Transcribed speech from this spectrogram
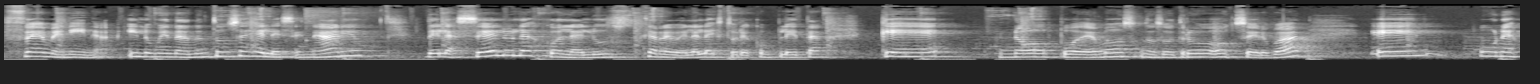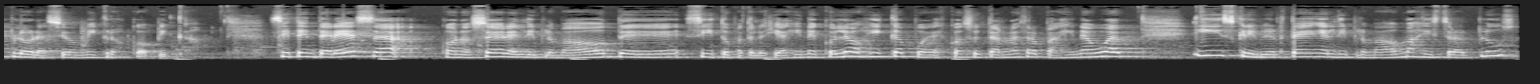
femenina, iluminando entonces el escenario de las células con la luz que revela la historia completa que nos podemos nosotros observar en una exploración microscópica. Si te interesa conocer el diplomado de citopatología ginecológica, puedes consultar nuestra página web e inscribirte en el diplomado magistral plus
